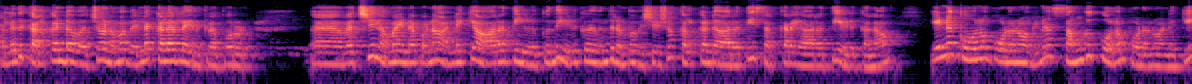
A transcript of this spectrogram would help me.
அல்லது கல்கண்டை வச்சோ நம்ம வெள்ளை கலரில் இருக்கிற பொருள் வச்சு நம்ம என்ன பண்ணோம் அன்னைக்கு ஆரத்தி எடுக்க வந்து எடுக்கிறது வந்து ரொம்ப விசேஷம். கல்கண்டு ஆரத்தி சர்க்கரை ஆரத்தி எடுக்கலாம். என்ன கோலம் போடணும் அப்படின்னா சங்கு கோலம் போடணும் அன்னைக்கு.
